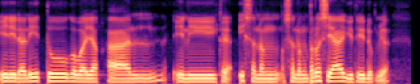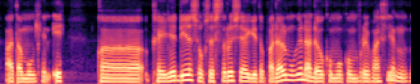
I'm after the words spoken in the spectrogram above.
ini dan itu kebanyakan ini kayak ih seneng seneng terus ya gitu hidupnya. Atau mungkin ih ke kayaknya dia sukses terus ya gitu. Padahal mungkin ada hukum-hukum privasi yang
